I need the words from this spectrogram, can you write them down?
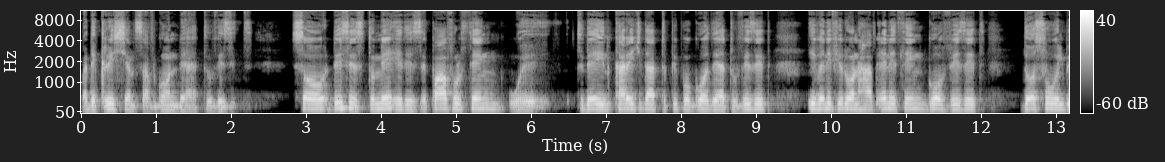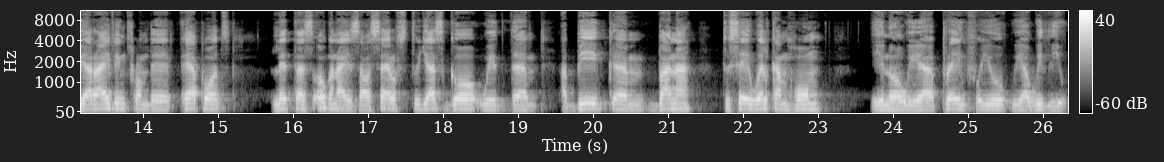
But the Christians have gone there to visit. So this is, to me, it is a powerful thing. We today encourage that people go there to visit. Even if you don't have anything, go visit. Those who will be arriving from the airports, let us organize ourselves to just go with um, a big um, banner to say, Welcome home. You know, we are praying for you. We are with you.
